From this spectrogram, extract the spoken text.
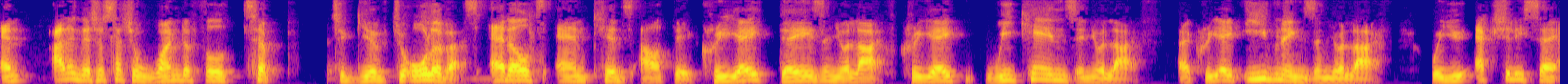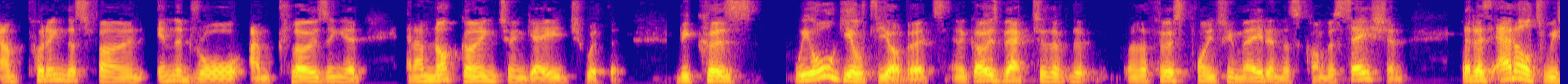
And I think that's just such a wonderful tip to give to all of us, adults and kids out there. Create days in your life, create weekends in your life, uh, create evenings in your life where you actually say, I'm putting this phone in the drawer, I'm closing it, and I'm not going to engage with it. Because we're all guilty of it. And it goes back to the, the, one of the first points we made in this conversation that as adults, we're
